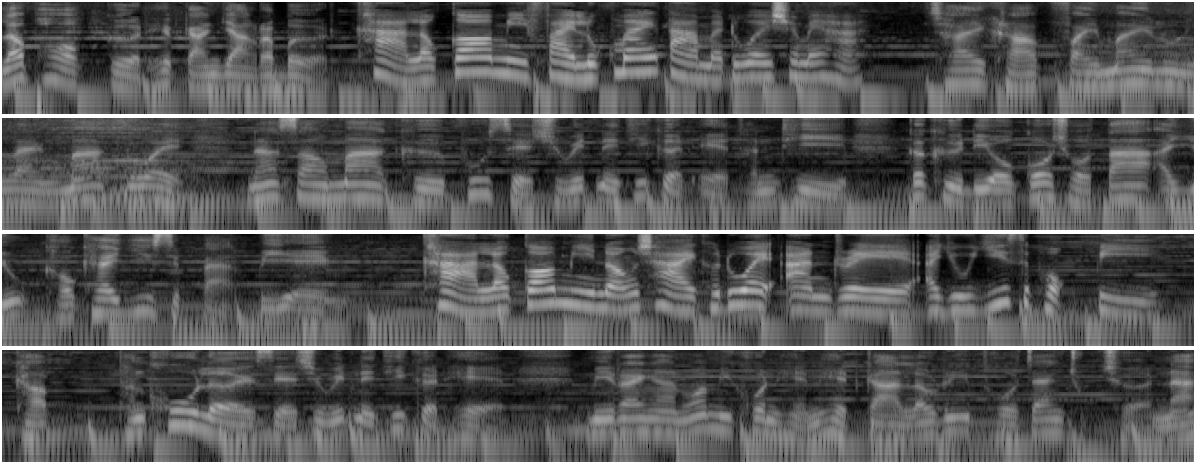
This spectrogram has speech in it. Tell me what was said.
แล้วพอเกิดเหตุการณ์ยางระเบิด ค่ะ แล้วก็มีไฟลุกไหม้ตามมาด้วยใช่ไหมคะ ใช่ครับ ไฟไหม้รุนแรงมากด้วย น่าเศร้ามากคือผู้เสียชีวิตในที่เกิดเหตุทันที ก็คือดิโอโกโชตาอายุเขาแค่ 28 ปีเอง ค่ะ แล้วก็มีน้องชายเขาด้วยอันเดรอายุ 26 ปี ครับ ทั้งคู่เลยเสียชีวิตในที่เกิดเหตุ มีรายงานว่ามีคนเห็นเหตุการณ์แล้วรีบโทรแจ้งฉุกเฉินนะ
